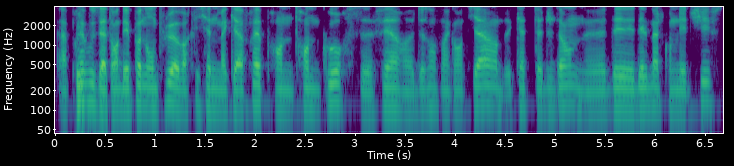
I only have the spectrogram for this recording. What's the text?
après, vous attendez pas non plus à voir Christian McCaffrey prendre 30 courses, faire 250 yards, 4 touchdowns dès, dès, le match contre les Chiefs.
